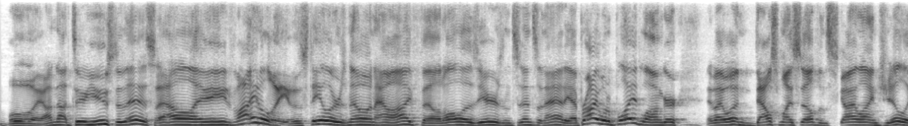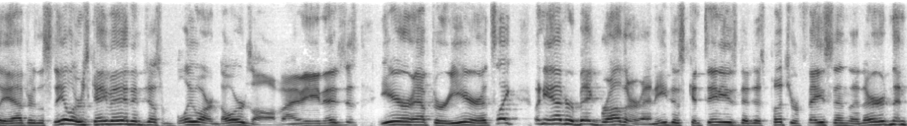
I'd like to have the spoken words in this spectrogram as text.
Boy, I'm not too used to this, Al. I mean, finally, the Steelers knowing how I felt all those years in Cincinnati. I probably would have played longer if I wouldn't douse myself in Skyline chili after the Steelers came in and just blew our doors off. I mean, it's just year after year. It's like when you have your big brother and he just continues to just put your face in the dirt and then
